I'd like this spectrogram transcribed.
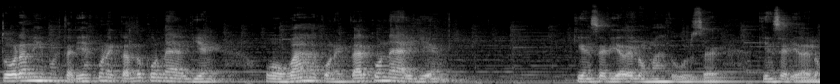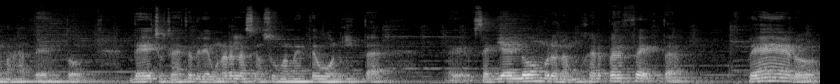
tú ahora mismo estarías conectando con alguien o vas a conectar con alguien quien sería de lo más dulce, quien sería de lo más atento. De hecho, ustedes tendrían una relación sumamente bonita, eh, sería el hombre o la mujer perfecta, pero,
